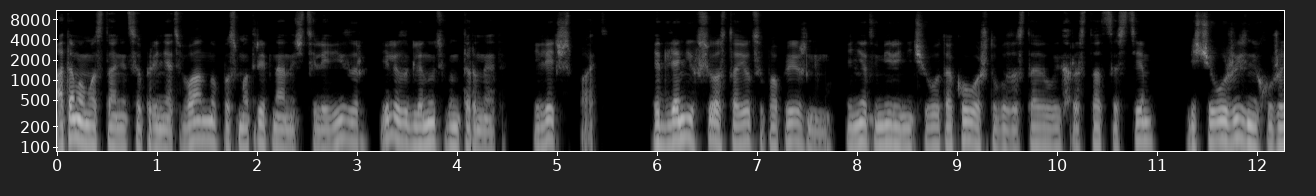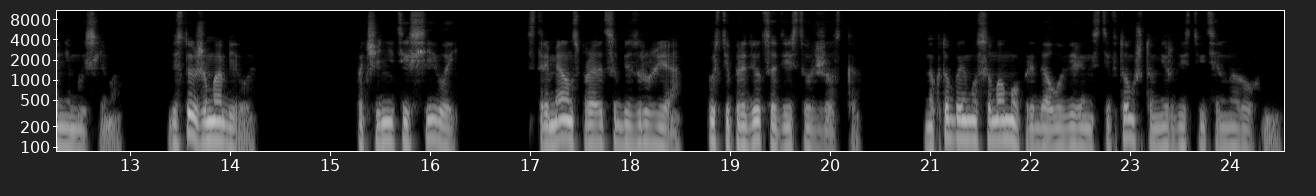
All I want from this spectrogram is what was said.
А там им останется принять ванну, посмотреть на ночь телевизор или заглянуть в интернет и лечь спать. И для них все остается по-прежнему, и нет в мире ничего такого, чтобы заставило их расстаться с тем, без чего жизнь их уже немыслима. Без той же мобилы. Подчинить их силой. С тремя он справится без ружья, пусть и придется действовать жестко. Но кто бы ему самому придал уверенности в том, что мир действительно рухнул?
